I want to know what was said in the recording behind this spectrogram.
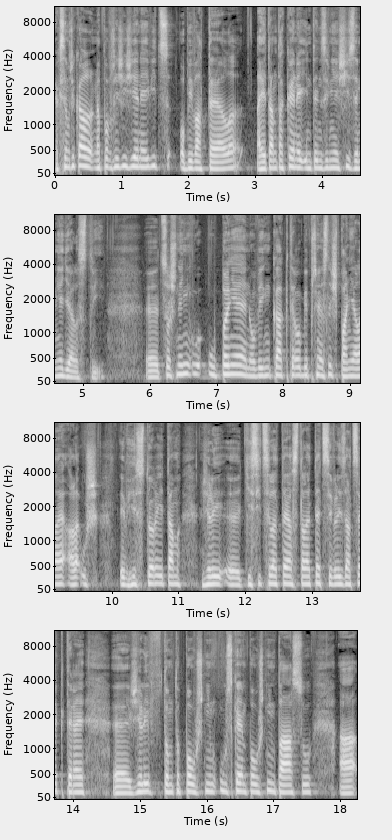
Jak jsem říkal, na pobřeží žije nejvíc obyvatel a je tam také nejintenzivnější zemědělství. Eh, což není úplně novinka, kterou by přinesli Španělé, ale už i v historii tam žili eh, tisícileté a staleté civilizace, které eh, žili v tomto pouštním, úzkém pouštním pásu a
